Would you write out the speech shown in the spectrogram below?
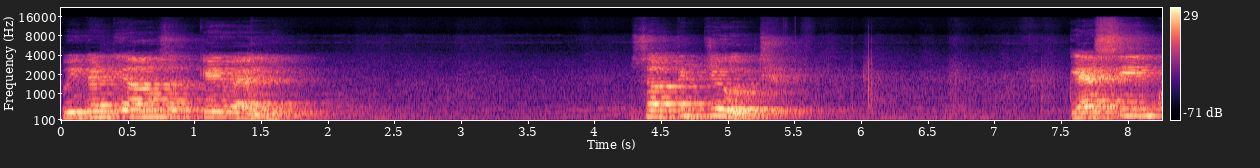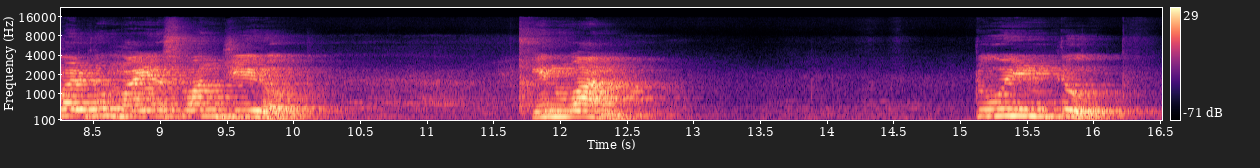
we get the answer k value. Substitute s equal to minus 1 0 in 1 2 into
